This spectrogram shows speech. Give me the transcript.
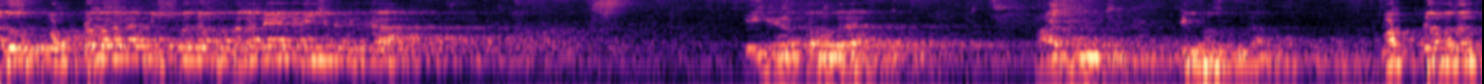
ಅದು ಮೊಟ್ಟ ಮೊದಲ ವಿಶ್ವದ ಮೊದಲನೇ ಗಣೇಶನ ವಿಗ್ರಹ. ಹೀಗೆ ಹೇಳ್ತಾ ಹೋದ್ರೆ ಸಂಗತಿ. ಟಿಪ್ಪು ಸುಲ್ತಾನ್ ಮೊಟ್ಟ ಮೊದಲು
